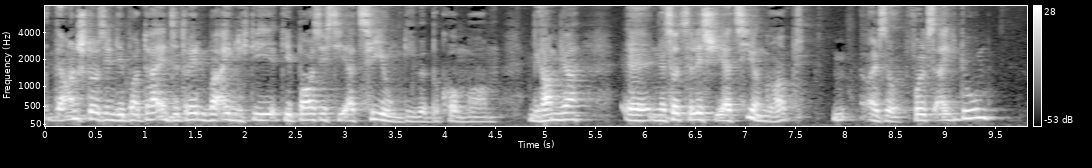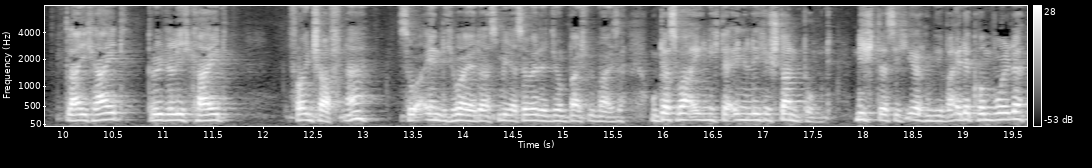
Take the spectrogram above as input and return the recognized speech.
Der Anstoß in die Partei einzutreten war eigentlich die, die Basis, die Erziehung, die wir bekommen haben. Wir haben ja eine sozialistische Erziehung gehabt, also Volkseigentum, Gleichheit, Brüderlichkeit, Freundschaft. Ne? So ähnlich war ja das mit der Sowjetunion beispielsweise. Und das war eigentlich der innerliche Standpunkt. Nicht, dass ich irgendwie weiterkommen wollte,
